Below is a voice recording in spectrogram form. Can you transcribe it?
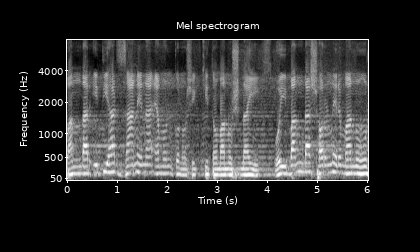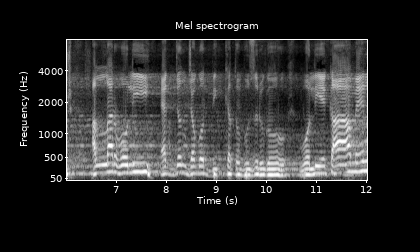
বান্দার ইতিহাস জানে না এমন কোনো শিক্ষিত মানুষ নাই। ওই বান্দা স্বর্ণের মানুষ আল্লাহর ওলি একজন জগৎ বিখ্যাত বুজুর্গ ওলিয়ে কামেল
